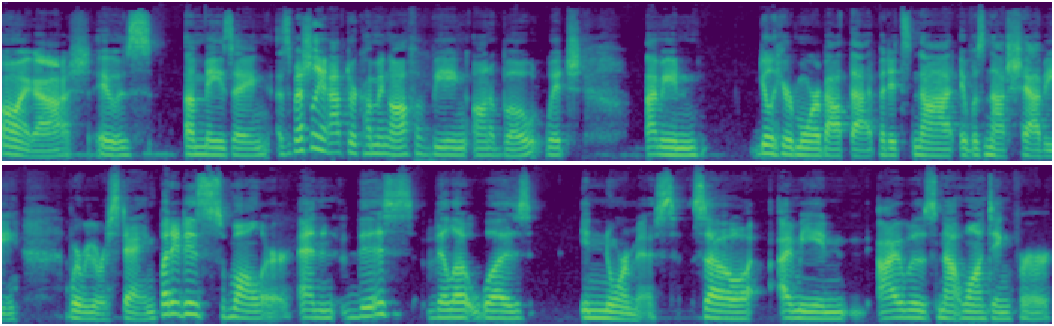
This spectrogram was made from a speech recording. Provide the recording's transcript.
Oh my gosh. It was amazing, especially after coming off of being on a boat, which I mean, you'll hear more about that, but it's not, it was not shabby where we were staying, but it is smaller. And this villa was enormous. So, I mean, I was not wanting for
